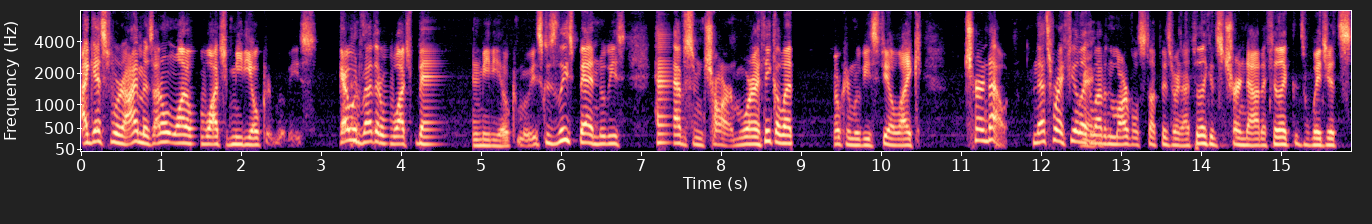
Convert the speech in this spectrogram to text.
I guess where I'm is I don't want to watch mediocre movies. I would rather watch bad mediocre movies because at least bad movies have some charm. Where I think a lot of mediocre movies feel like churned out, and that's where I feel like Right. a lot of the Marvel stuff is right now. I feel like it's churned out. I feel like it's widgets.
